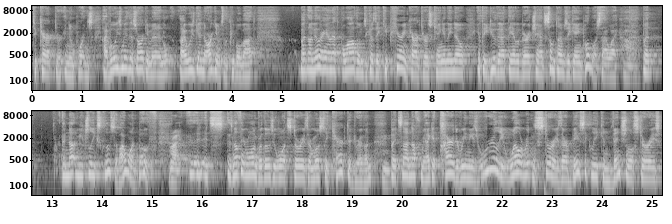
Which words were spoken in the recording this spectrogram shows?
to character in importance. I've always made this argument, and I always get into arguments with people about. But on the other hand, that's a lot of them because they keep hearing character as king, and they know if they do that, they have a better chance. Sometimes they getting published that way. But they're not mutually exclusive. I want both. Right. It's there's nothing wrong for those who want stories that are mostly character driven, mm. but it's not enough for me. I get tired of reading these really well written stories that are basically conventional stories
